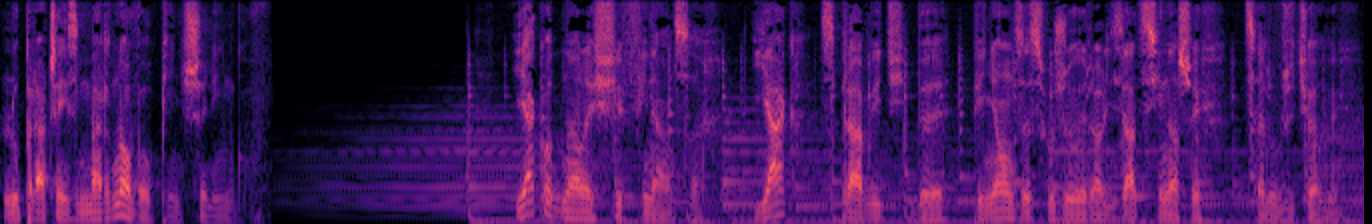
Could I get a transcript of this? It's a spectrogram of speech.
lub raczej zmarnował 5 szylingów. Jak odnaleźć się w finansach? Jak sprawić, by pieniądze służyły realizacji naszych celów życiowych?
